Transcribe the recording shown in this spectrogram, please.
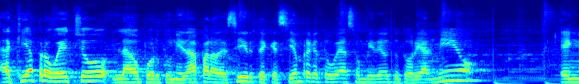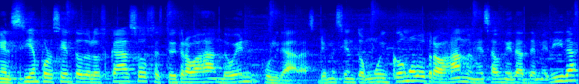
aquí aprovecho la oportunidad para decirte que siempre que tú veas un video tutorial mío, en el 100% de los casos estoy trabajando en pulgadas. Yo me siento muy cómodo trabajando en esa unidad de medida.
